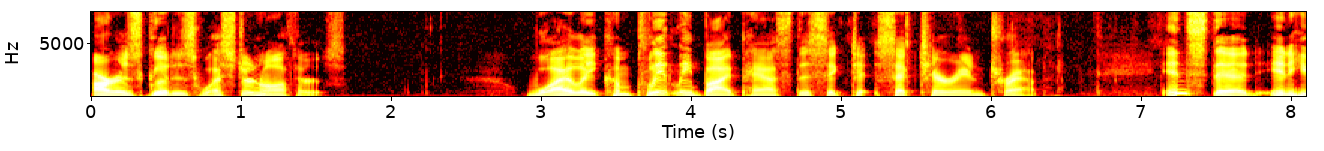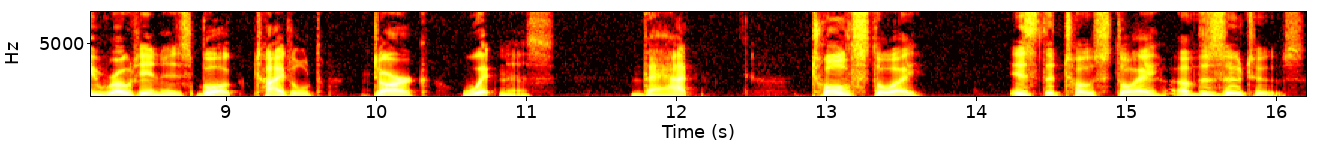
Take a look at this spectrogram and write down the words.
are as good as Western authors. Wiley completely bypassed the sect- sectarian trap. Instead, and he wrote in his book titled Dark Witness that Tolstoy is the Tolstoy of the Zulus.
